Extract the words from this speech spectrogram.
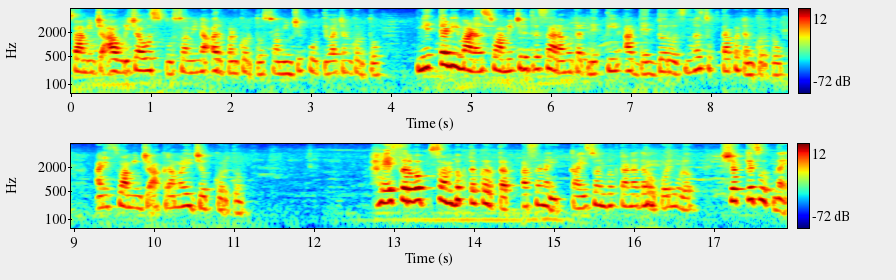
स्वामींच्या आवडीच्या वस्तू स्वामींना अर्पण करतो स्वामींचे पोथीवाचन करतो. नित्य नियमानं स्वामी चरित्र सारामृतातले तीन अध्याय दररोज न चुकता पठन करतो आणि स्वामींचे अकरामाळी जप करतो. हे सर्व स्वामी भक्त करतात असं नाही. काही स्वामी भक्तांना धावपळीमुळं शक्यच होत नाही.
